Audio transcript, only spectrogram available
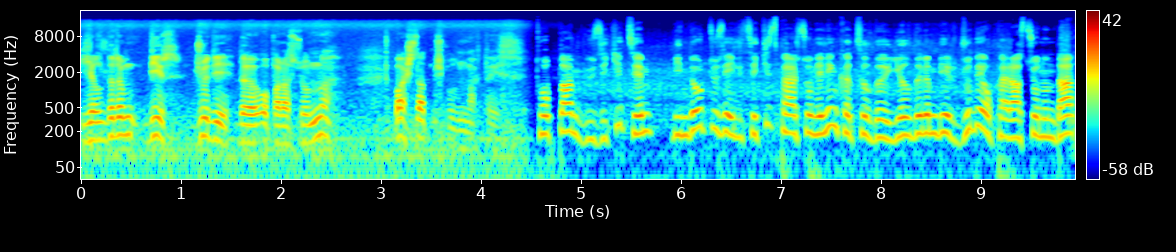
Yıldırım 1 Cudi Dağı operasyonunu başlatmış bulunmaktayız. Toplam 102 tim, 1458 personelin katıldığı Yıldırım 1 Cude operasyonunda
